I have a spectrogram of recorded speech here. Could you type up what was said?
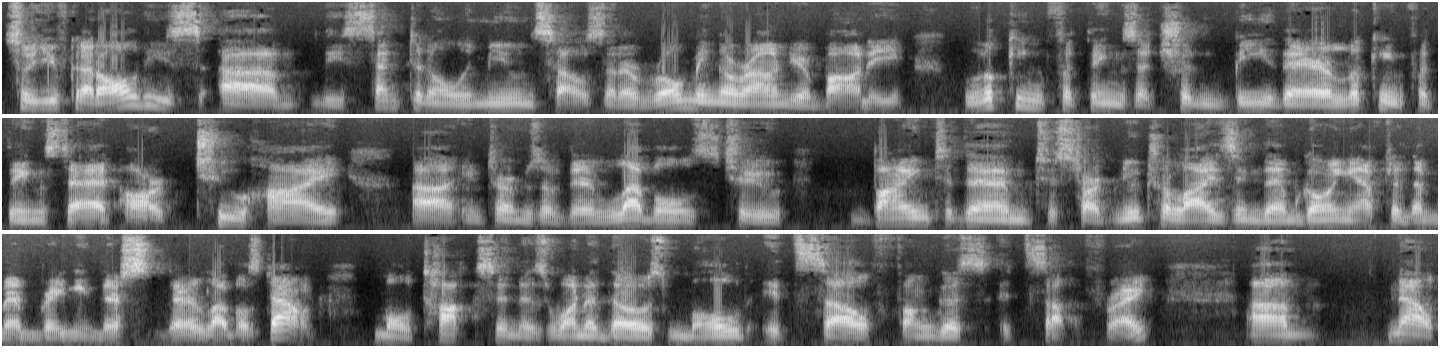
So you've got all these um, these sentinel immune cells that are roaming around your body, looking for things that shouldn't be there, looking for things that are too high uh, in terms of their levels to bind to them, to start neutralizing them, going after them, and bringing their their levels down. Mold toxin is one of those. Mold itself, fungus itself, right? Um, now,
